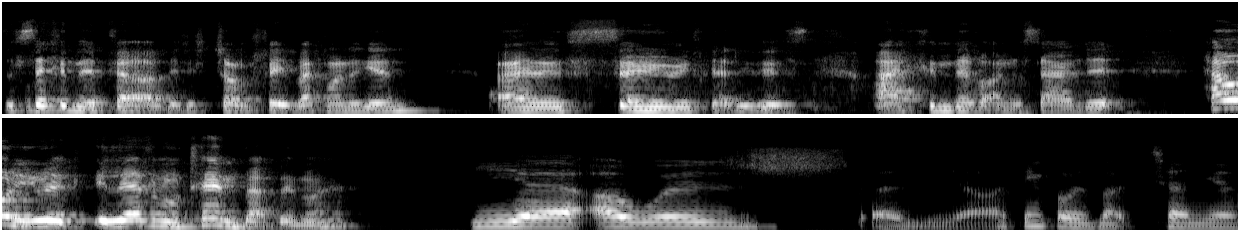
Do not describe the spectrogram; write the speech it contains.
the second they're better, they just jump straight back on again. And there's so many people that do this. I can never understand it. How old are you? Like 11 or 10 back then, right? Yeah, I was. Uh, yeah, I think I was like ten. Yeah,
